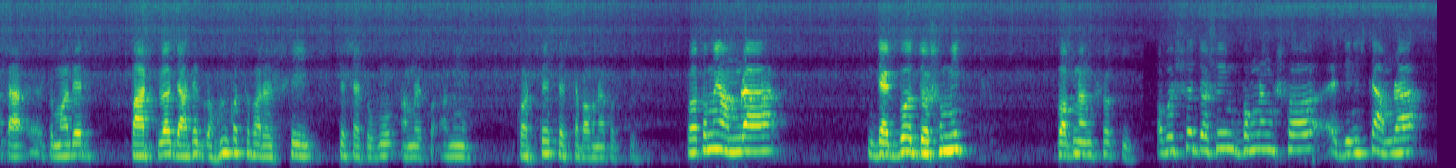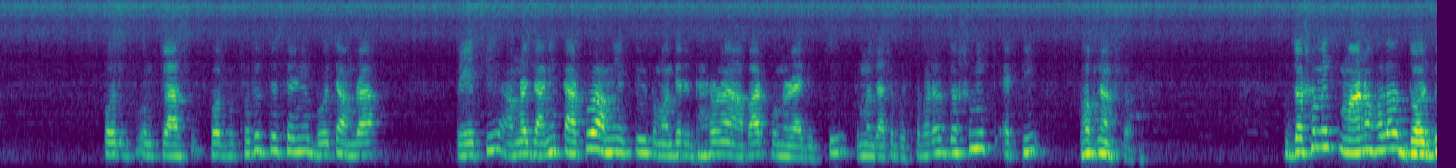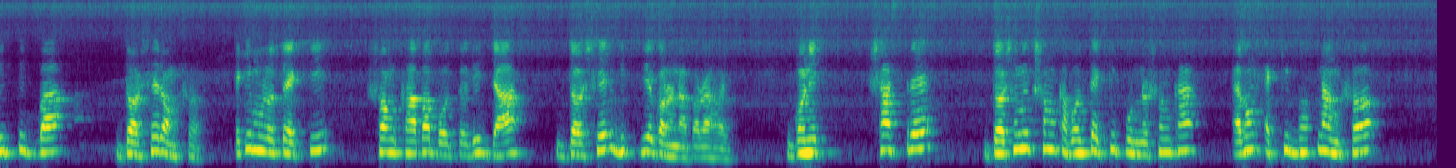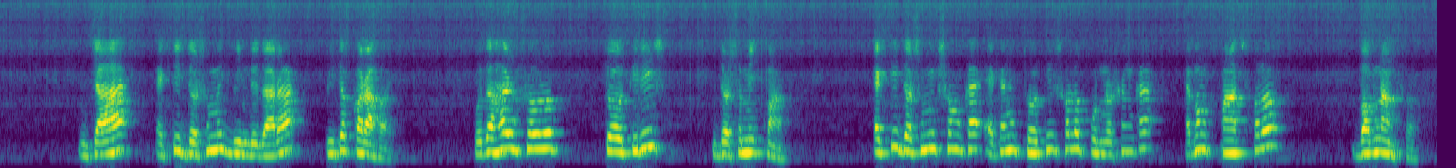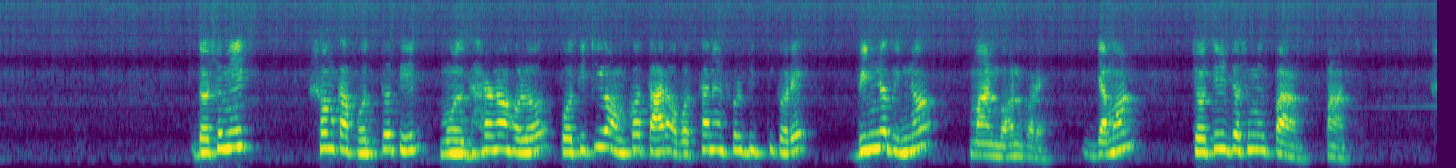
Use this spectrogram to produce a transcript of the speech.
তোমাদের পাঠগুলো যাতে গ্রহণ করতে পারো সেই চেষ্টাটুকু আমরা আমি করতে চেষ্টা ভাবনা করছি। প্রথমে আমরা দেখব দশমিক ভগ্নাংশ কি। অবশ্যই দশমিক ভগ্নাংশ জিনিসটা আমরা ক্লাস চতুর্থ শ্রেণির বইতে আমরা পেয়েছি, আমরা জানি। তারপর আমি একটু তোমাদের ধারণা আবার পুনরায় দিচ্ছি, তোমরা যাতে বুঝতে পারো। দশমিক একটি ভগ্নাংশ। দশমিক মান হলো দশ ভিত্তিক বা দশের অংশ। এটি মূলত একটি সংখ্যা বা পদ্ধতি যা দশের ভিত্তিতে গণনা করা হয়। গণিত শাস্ত্রে দশমিক সংখ্যা বলতে একটি পূর্ণ সংখ্যা এবং একটি ভগ্নাংশ যা একটি দশমিক বিন্দু দ্বারা পৃথক করা হয়। উদাহরণস্বরূপ চৌত্রিশ দশমিক পাঁচ। একটি দশমিক সংখ্যা এখানে চৌত্রিশ হলো পূর্ণ সংখ্যা এবং পাঁচ হলো ভগ্নাংশ। দশমিক সংখ্যা পদ্ধতির মূল ধারণা হলো প্রতিটি অঙ্ক তার অবস্থানের উপর ভিত্তি করে ভিন্ন ভিন্ন মান বহন করে। যেমন চৌত্রিশ দশমিক পাঁচ।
